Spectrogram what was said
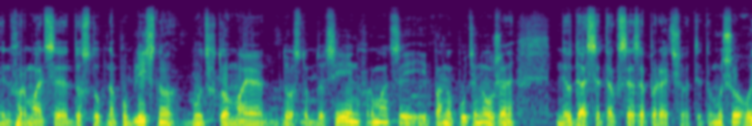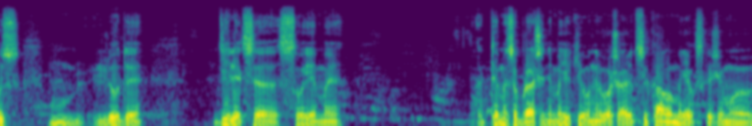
інформація доступна публічно. Будь-хто має доступ до цієї інформації, і пану Путіну вже не вдасться так все заперечувати. Тому що ось люди діляться своїми тими зображеннями, які вони вважають цікавими, як, скажімо,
